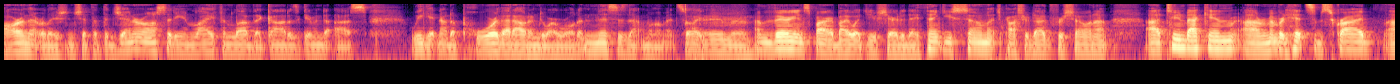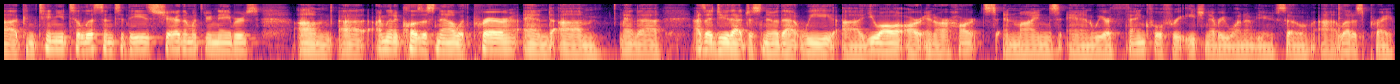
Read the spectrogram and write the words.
are in that relationship that the generosity and life and love that God has given to us, we get now to pour that out into our world, and this is that moment. So I. I'm very inspired by what you've shared today. Thank you so much, Pastor Doug, for showing up. Uh, tune back in. Uh, remember to hit subscribe. Uh, continue to listen to these. Share them with your neighbors. Um, uh, I'm going to close us now with prayer and. Um, and uh, as I do that, just know that we, uh, you all are in our hearts and minds, and we are thankful for each and every one of you. So uh, let us pray.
